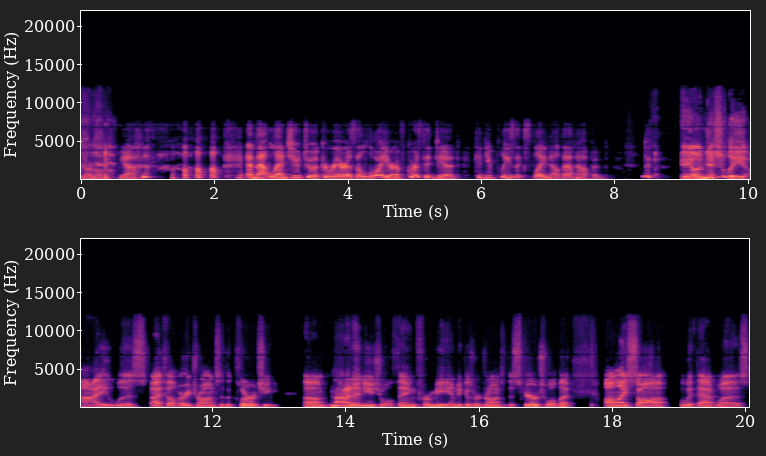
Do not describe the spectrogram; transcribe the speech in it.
Normal, yeah. and that led you to a career as a lawyer. Of course it did. Can you please explain how that happened? you know, initially I was I felt very drawn to the clergy. Um, not an unusual thing for a medium because we're drawn to the spiritual, but all I saw with that was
